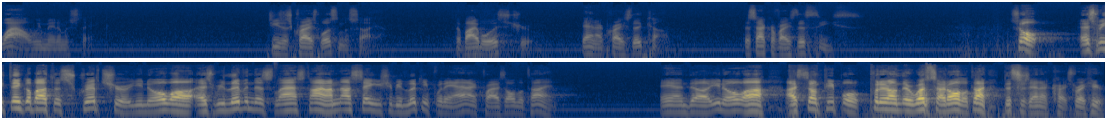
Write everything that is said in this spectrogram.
wow, we made a mistake. Jesus Christ was the Messiah. The Bible is true. The Antichrist did come. The sacrifice did cease. So, as we think about the scripture, you know, uh, as we live in this last time, I'm not saying you should be looking for the Antichrist all the time. And, uh, you know, uh, some people put it on their website all the time. This is Antichrist right here.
